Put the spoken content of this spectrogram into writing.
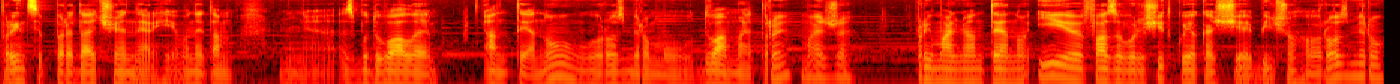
принцип передачі енергії. Вони там збудували антенну розміром у 2 метри майже приймальну антенну, і фазову решітку, яка ще більшого розміру.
